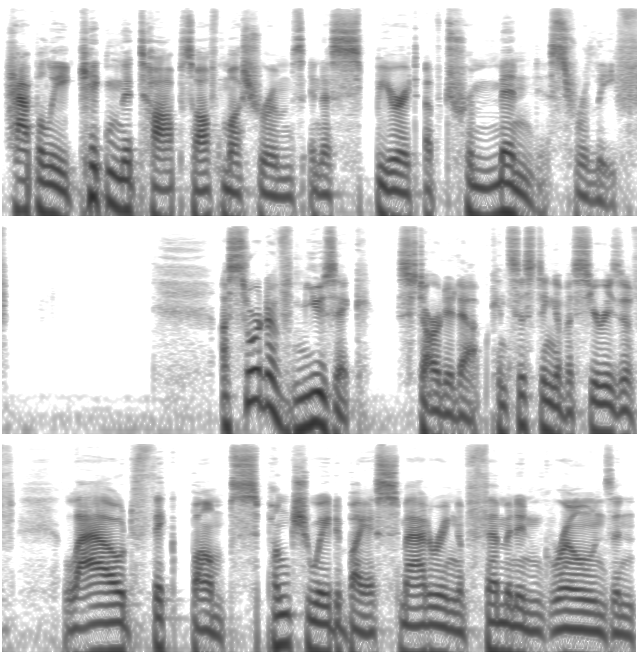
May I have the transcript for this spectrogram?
happily kicking the tops off mushrooms in a spirit of tremendous relief. A sort of music started up, consisting of a series of loud, thick bumps, punctuated by a smattering of feminine groans and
